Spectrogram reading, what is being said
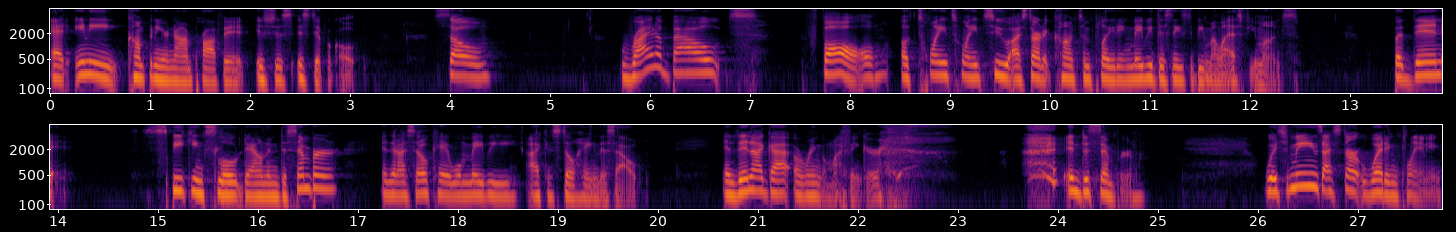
at any company or nonprofit is just it's difficult. So right about fall of 2022 i started contemplating maybe this needs to be my last few months but then speaking slowed down in december and then i said okay well maybe i can still hang this out and then i got a ring on my finger in December, which means I start wedding planning.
